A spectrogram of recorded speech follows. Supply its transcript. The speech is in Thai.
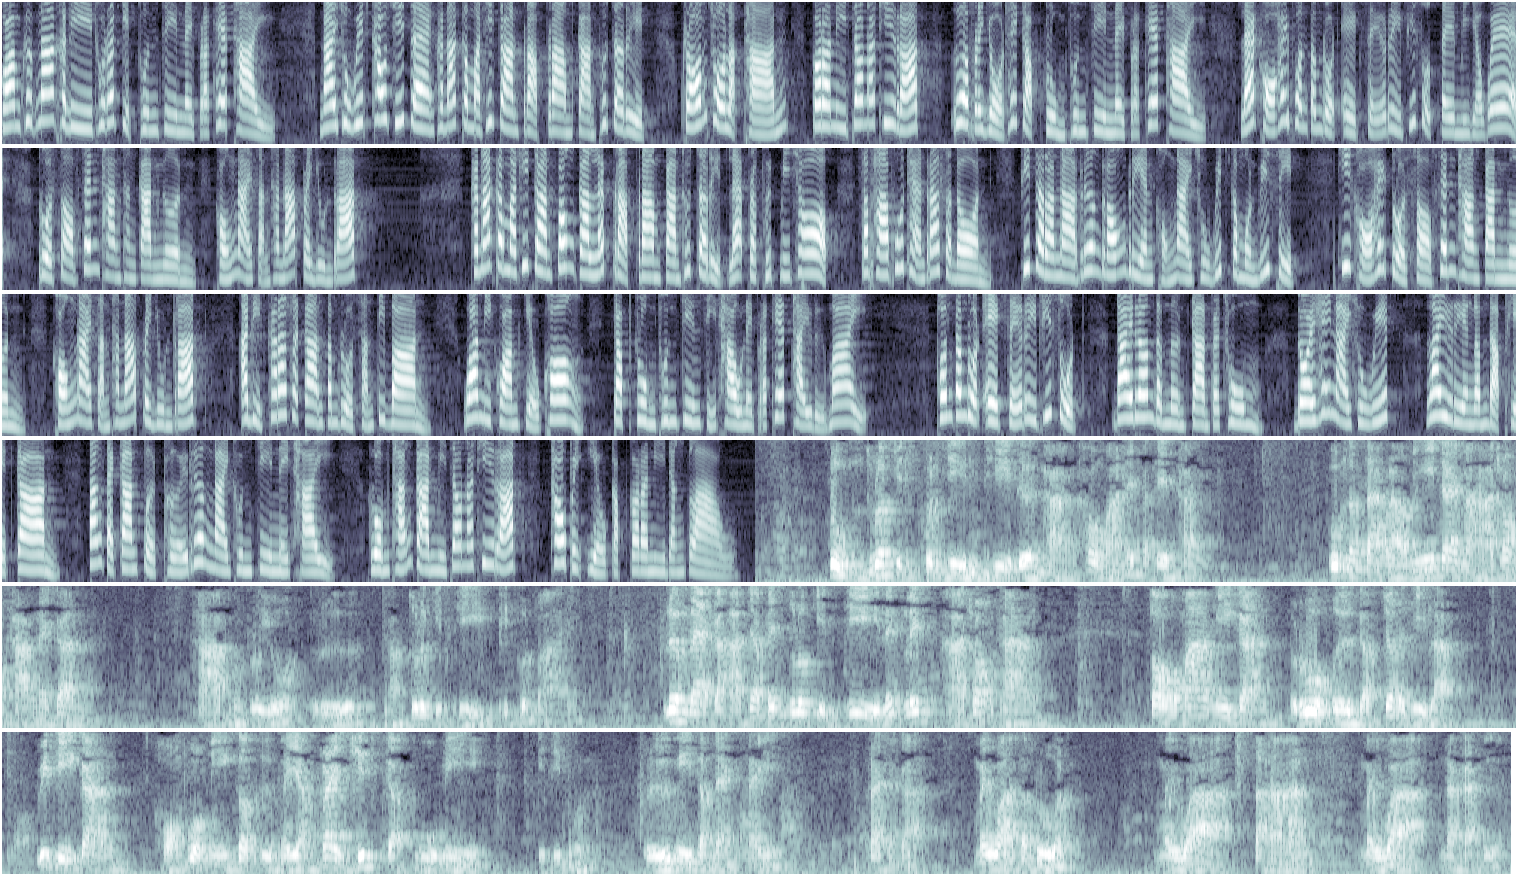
ความคืบหน้าคดีธุรกิจทุนจีนในประเทศไทย นายชูวิทย์เข้าชี้แจงคณะกรรมการปราบปรามการทุจริต พร้อมโชว์หลักฐาน กรณีเจ้าหน้าที่รัฐ เอื้อประโยชน์ให้กับกลุ่มทุนจีนในประเทศไทย และขอให้พลตำรวจเอกเสรีพิสุทธิ์เตมียเวทตรวจสอบเส้นทางทางการเงิน ของนายสันทนาประยุนรัฐ คณะกรรมการป้องกันและปราบปรามการทุจริต และประพฤติมิชอบ สภาผู้แทนราษฎร พิจารณาเรื่องร้องเรียนของนายชูวิทย์กมลวิสิทธิ์ ที่ขอให้ตรวจสอบเส้นทางการเงิน ของนายสันทนาประยุนรัฐ อดีตข้าราชการตำรวจสันติบาล ว่ามีความเกี่ยวข้องกับกลุ่มทุนจีนสีเทาในประเทศไทยหรือไม่พลตำรวจเอกเสรีพิสุทธิ์ได้เริ่มดำเนินการประชุม โดยให้นายชูวิทย์ไล่เรียงลำดับเหตุการณ์ ตั้งแต่การเปิดเผยเรื่องนายทุนจีนในไทย รวมทั้งการมีเจ้าหน้าที่รัฐเข้าไปเอี่ยวกับกรณีดังกล่าว กลุ่มธุรกิจคนจีนที่เดินทางเข้ามาในประเทศไทย กลุ่มต่างๆ เหล่านี้ได้มาหาช่องทางในการหาผลประโยชน์ หรือทำธุรกิจที่ผิดกฎหมาย เริ่มแรกก็อาจจะเป็นธุรกิจที่เล็กๆ หาช่องทาง ต่อมามีการร่วมมือกับเจ้าหน้าที่รัฐวิธีการของพวกนี้ก็คือพยายามใกล้ชิดกับผู้มีอิทธิพล หรือมีตำแหน่งในราชการ ไม่ว่าตำรวจ ไม่ว่าทหาร ไม่ว่านักการเมือง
